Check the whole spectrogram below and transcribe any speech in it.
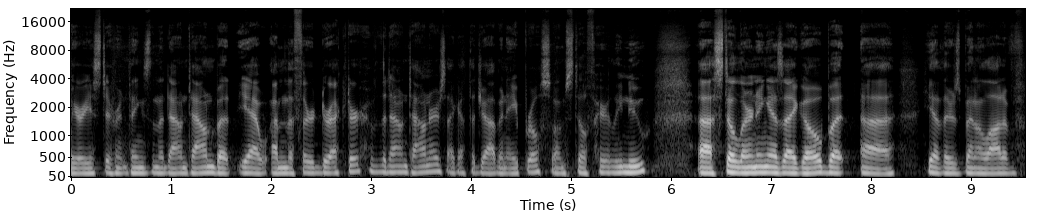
various different things in the downtown. But yeah, I'm the third director of the downtowners. I got the job in April, so I'm still fairly new, uh, still learning as I go. But uh, yeah, there's been a lot of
